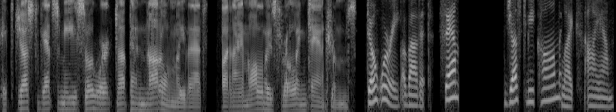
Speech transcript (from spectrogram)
It just gets me so worked up and not only that, but I'm always throwing tantrums. Don't worry about it, Sam. Just be calm like I am.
